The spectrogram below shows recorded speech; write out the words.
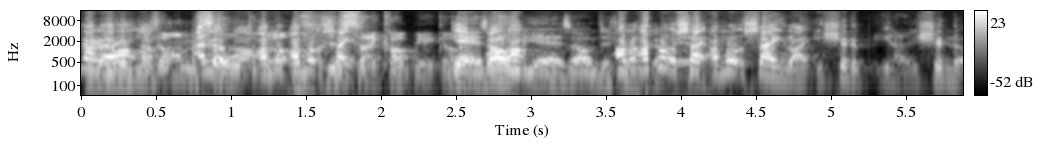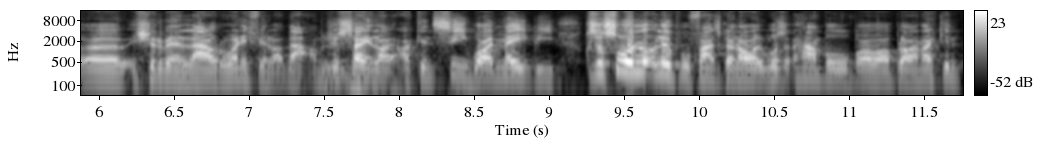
No, know no, I mean? I- His arm I- scored look, the I'm, goal. I'm not saying. that can't be a goal. Yeah, his arm. I- yeah, his arm did. I'm, I'm goal, not yeah. saying I'm not saying like it should have you know it shouldn't uh, it should have been allowed or anything like that. I'm just Mm. saying like I can see why maybe because I saw a lot of Liverpool fans going oh it wasn't handball blah blah blah and I can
